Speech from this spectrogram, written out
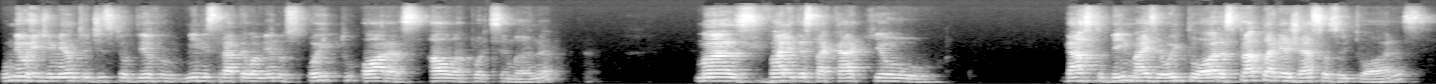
O meu regimento diz que eu devo ministrar pelo menos oito horas aula por semana, mas vale destacar que eu gasto bem mais de oito horas para planejar essas oito horas.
